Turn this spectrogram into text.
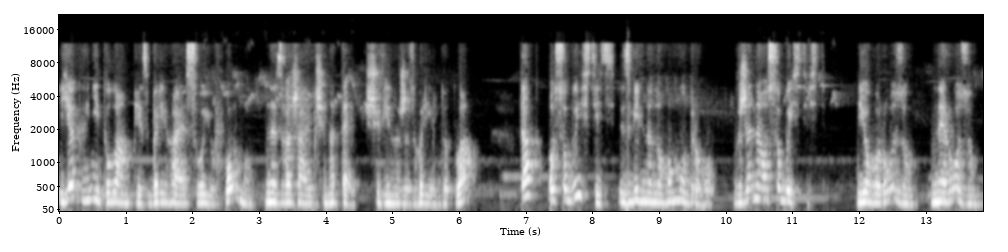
Як гніт у лампі зберігає свою форму, незважаючи на те, що він уже згорів дотла, так особистість звільненого мудрого вже не особистість, його розум не розум,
